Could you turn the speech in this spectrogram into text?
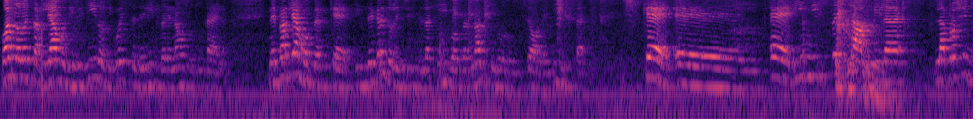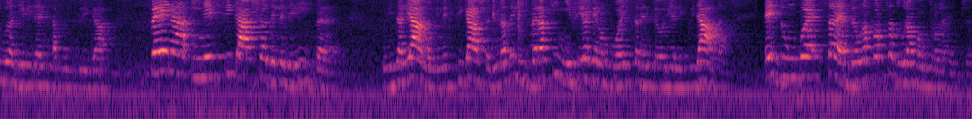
Quando noi parliamo di ritiro di queste delibere in autotutela, ne parliamo perché il decreto legislativo per l'anticorruzione dice che eh, è indispensabile la procedura di evidenza pubblica, pena inefficacia delle delibere. In italiano l'inefficacia di una delibera significa che non può essere in teoria liquidata e dunque sarebbe una forzatura contro legge.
